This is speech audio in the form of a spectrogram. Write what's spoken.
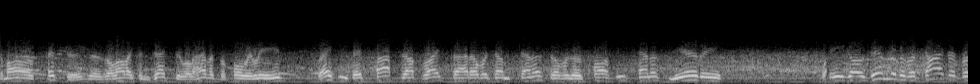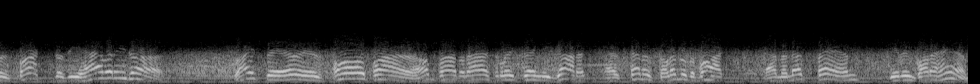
tomorrow's pitchers. There's a lot of conjecture. We'll have it before we leave. Breaking pitch pops up right side. Over comes Tenace. Over goes Fosse. Tenace near the he goes into the photographer's box. Does he have it? He does. Right there is Paul Pryor, umpire of the National League, saying he got it as Tenace fell into the box, and the Mets fans him quite a hand.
